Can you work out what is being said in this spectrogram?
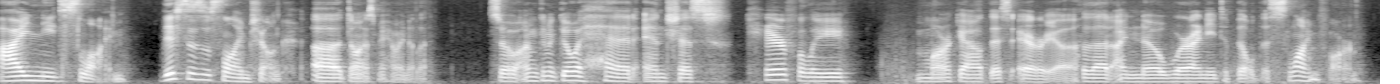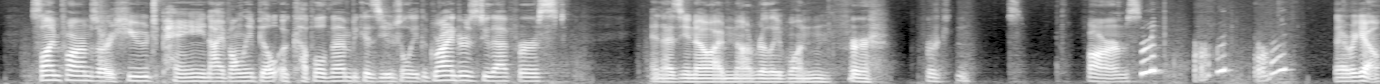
I need slime. This is a slime chunk. Uh, don't ask me how I know that. So I'm gonna go ahead and just carefully mark out this area so that I know where I need to build this slime farm. Slime farms are a huge pain. I've only built a couple of them because usually the grinders do that first. And as you know, I'm not really one for for farms. There we go.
